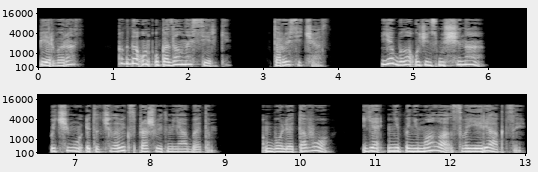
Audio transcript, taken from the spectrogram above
Первый раз, когда он указал на серьги. Второй сейчас. Я была очень смущена. Почему этот человек спрашивает меня об этом? Более того, я не понимала своей реакции.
